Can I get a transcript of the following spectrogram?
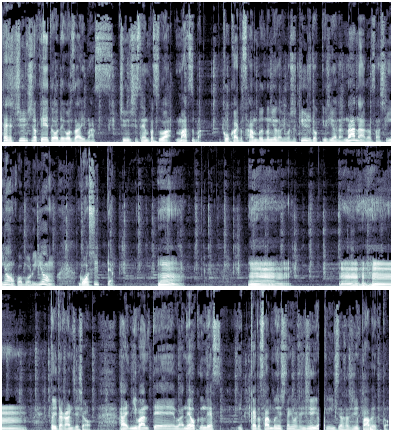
対して中日の系統でございます。中日先発は松葉。5回と3分の2を投げました。96球被安打、7奪三振、4フォアボール、4、5失点。うーん。うーん。うーん。といった感じでしょう。はい。2番手はネオくんです。1回と3分の1投げました。24球、1打三振、パーフェクト。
